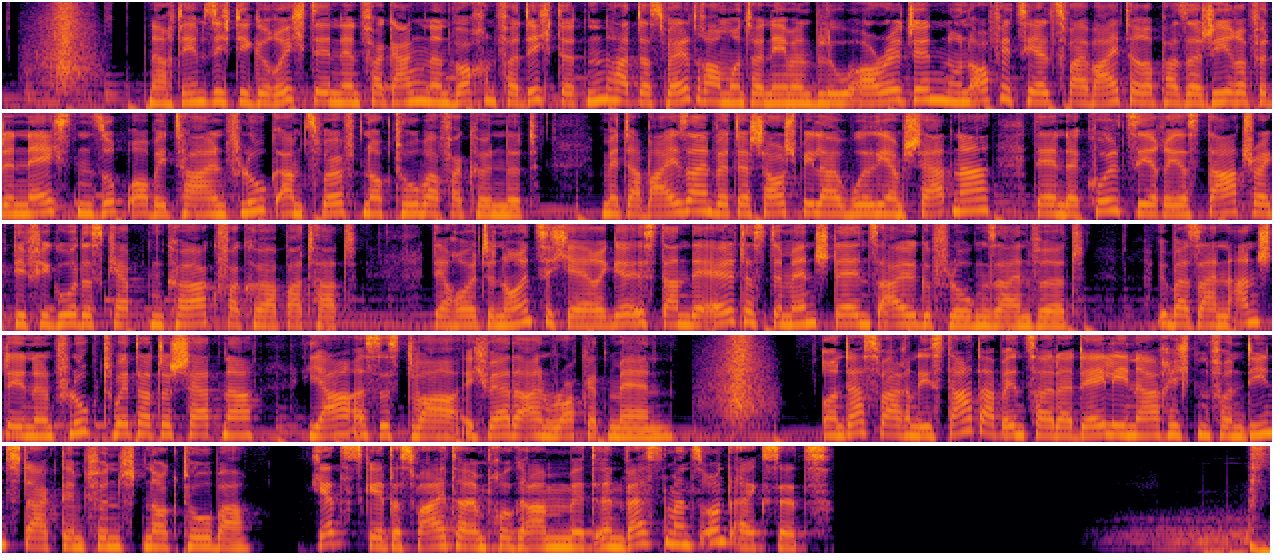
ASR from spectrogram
Nachdem sich die Gerüchte in den vergangenen Wochen verdichteten, hat das Weltraumunternehmen Blue Origin nun offiziell zwei weitere Passagiere für den nächsten suborbitalen Flug am 12. Oktober verkündet. Mit dabei sein wird der Schauspieler William Shatner, der in der Kultserie Star Trek die Figur des Captain Kirk verkörpert hat. Der heute 90-Jährige ist dann der älteste Mensch, der ins All geflogen sein wird. Über seinen anstehenden Flug twitterte Shatner, ja, es ist wahr, ich werde ein Rocketman. Und das waren die Startup Insider Daily Nachrichten von Dienstag, dem 5. Oktober. Jetzt geht es weiter im Programm mit Investments und Exits.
